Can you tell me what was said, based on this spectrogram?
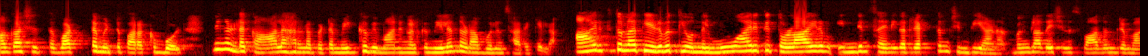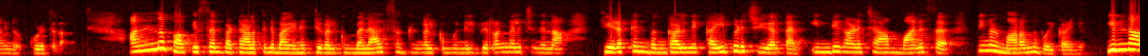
ആകാശത്ത് വട്ടമിട്ട് പറക്കുമ്പോൾ നിങ്ങളുടെ കാലഹരണപ്പെട്ട മിക്ക വിമാനങ്ങൾക്ക് നിലം തൊടാൻ പോലും സാധിക്കില്ല. ആയിരത്തി തൊള്ളായിരത്തി എഴുപത്തി ഒന്നിൽ മൂവായിരത്തി തൊള്ളായിരം ഇന്ത്യൻ സൈനികർ രക്തം ചിന്തിയാണ് ബംഗ്ലാദേശിന് സ്വാതന്ത്ര്യം വാങ്ങി കൊടുത്തത്. അന്ന് പാകിസ്ഥാൻ പട്ടാളത്തിന്റെ ബയണറ്റുകൾക്കും ബലാത്സംഗങ്ങൾക്കും മുന്നിൽ വിറങ്ങലിച്ചു നിന്ന കിഴക്കൻ ബംഗാളിനെ കൈപിടിച്ചുയർത്താൻ ഇന്ത്യ കാണിച്ച ആ മനസ്സ് നിങ്ങൾ മറന്നുപോയി കഴിഞ്ഞു. ഇന്ന് ആ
